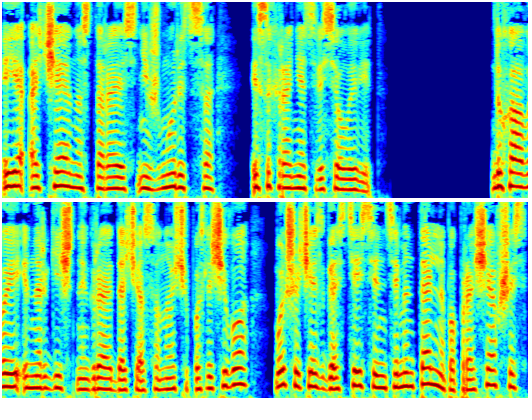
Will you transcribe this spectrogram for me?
и я отчаянно стараюсь не жмуриться и сохранять веселый вид. Духовые энергично играют до часа ночи, после чего большая часть гостей, сентиментально попрощавшись,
